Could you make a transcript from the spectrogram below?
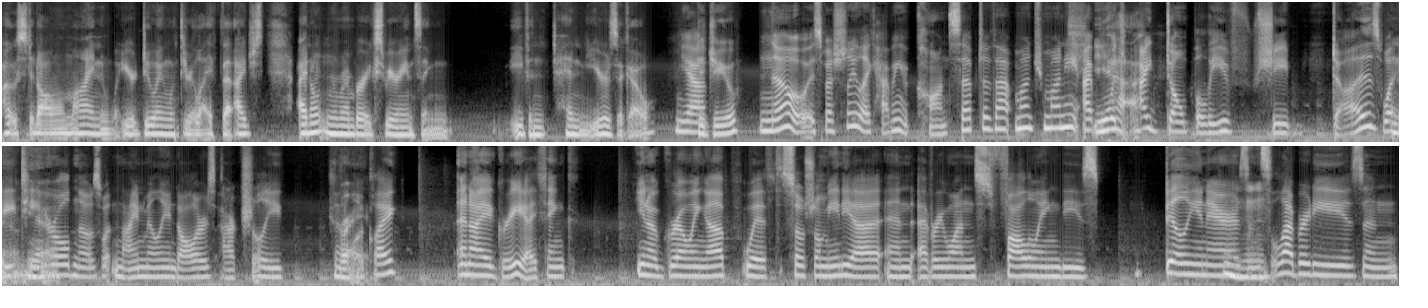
post it all online and what you're doing with your life that I just I don't remember experiencing even 10 years ago. Yeah. Did you? No, especially like having a concept of that much money, I, which Yeah. I don't believe she does. What No, 18 year old knows what $9 million actually can Right. look like? And I agree. I think, you know, growing up with social media and everyone's following these billionaires and mm-hmm. celebrities and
